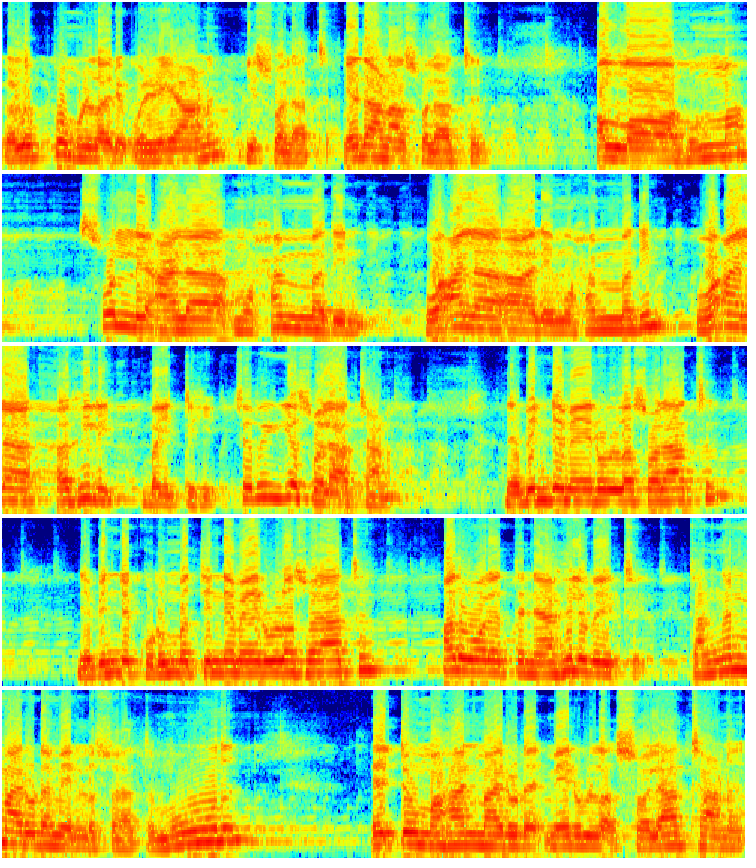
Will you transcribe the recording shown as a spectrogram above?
എളുപ്പമുള്ള ഒരു വഴിയാണ് ഈ സ്വലാത്ത്. ഏതാണ് ആ സ്വലാത്ത്? അള്ളാഹുമ്മ സ്വല്ലി അലാ മുഹമ്മദിൻ വഅലാ ആലി മുഹമ്മദിൻ വഅലാ അഹ്ലി ബൈത്തിഹി. ചെറിയ സ്വലാത്താണ്. നബിന്റെ മേലുള്ള സ്വലാത്ത് നബിന്റെ കുടുംബത്തിന്റെ മേലുള്ള സ്വലാത്ത് അതുപോലെ തന്നെ അഹ്ലു ബൈത്ത് തങ്ങന്മാരുടെ മേലുള്ള സ്വലാത്ത്. മൂന്ന് ഏറ്റവും മഹാന്മാരുടെ മേലുള്ള സ്വലാത്താണ്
